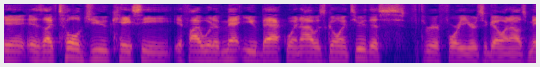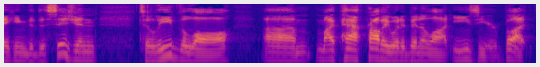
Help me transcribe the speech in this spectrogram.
as I've told you, Casey, if I would have met you back when I was going through this three or four years ago and I was making the decision to leave the law, um, my path probably would have been a lot easier. But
